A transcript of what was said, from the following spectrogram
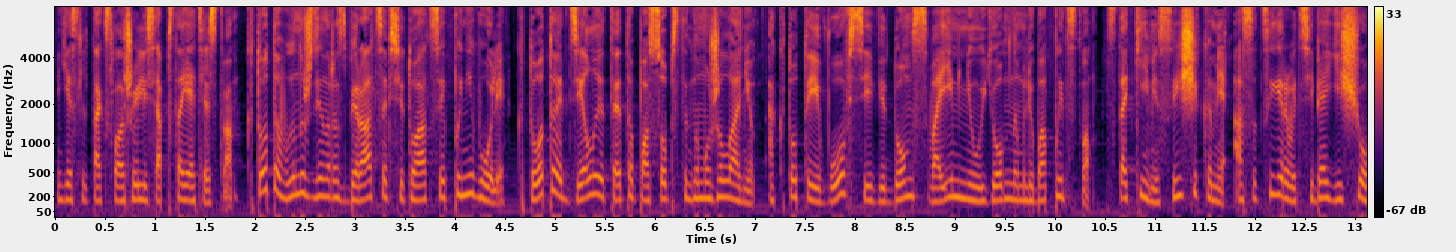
если так сложились обстоятельства. Кто-то вынужден разбираться в ситуации по неволе, кто-то делает это по собственному желанию, а кто-то и вовсе ведом своим неуемным любопытством. С такими сыщиками ассоциировать себя еще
